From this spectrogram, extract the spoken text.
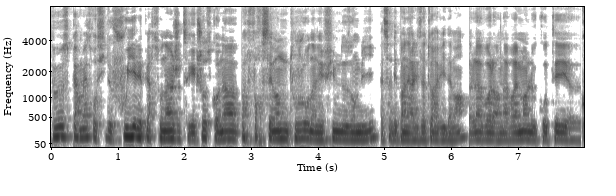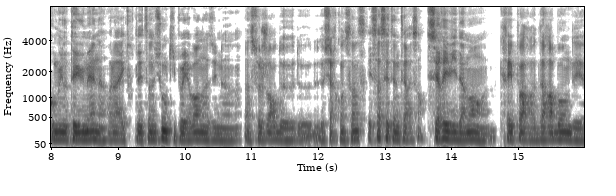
peut se permettre aussi de fouiller les personnages. C'est quelque chose qu'on n'a pas forcément toujours dans les films de zombies. Ça dépend des réalisateurs évidemment. Là, voilà, on a vraiment le côté euh, communauté humaine, voilà, avec toutes les tensions qu'il peut y avoir dans une ce genre de, circonstances. Et ça, c'est intéressant. Série évidemment euh, créée par Darabond et,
